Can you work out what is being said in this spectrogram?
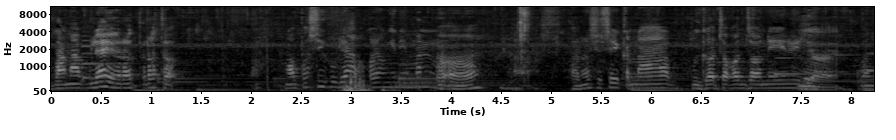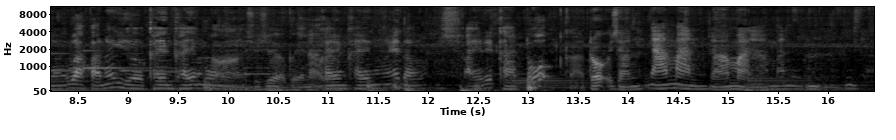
pertama kuliah ya rada ah, ngapa sih kuliah kaya ngene men. Heeh. Bano sih kenal kuwi kanca-kancane ini. Iya. Wah, bano yo gayeng-gayeng. Heeh, susu ya enak. Gayeng-gayeng to. Terus akhirnya gathuk Katok pisan. nyaman. Nyaman. Nyaman. Heeh.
